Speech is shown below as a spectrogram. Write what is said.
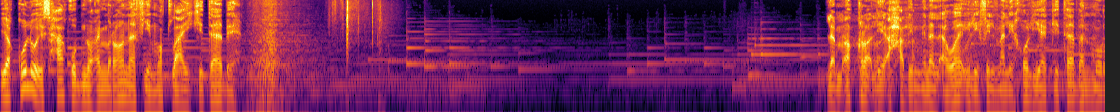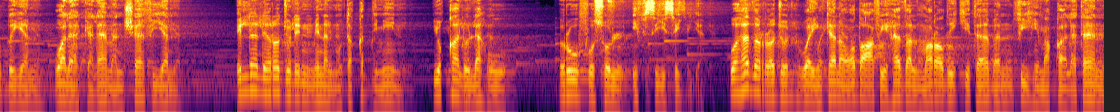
يقول إسحاق بن عمران في مطلع كتابه لم أقرأ لأحد من الأوائل في المليخوليا كتابا مرضيا ولا كلاما شافيا إلا لرجل من المتقدمين يقال له روفوس الإفسيسي. وهذا الرجل وإن كان وضع في هذا المرض كتابا فيه مقالتان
